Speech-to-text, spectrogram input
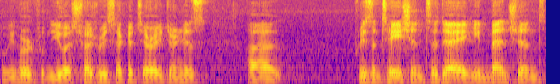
And we heard from the U.S. Treasury Secretary during his uh, presentation today. He mentioned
